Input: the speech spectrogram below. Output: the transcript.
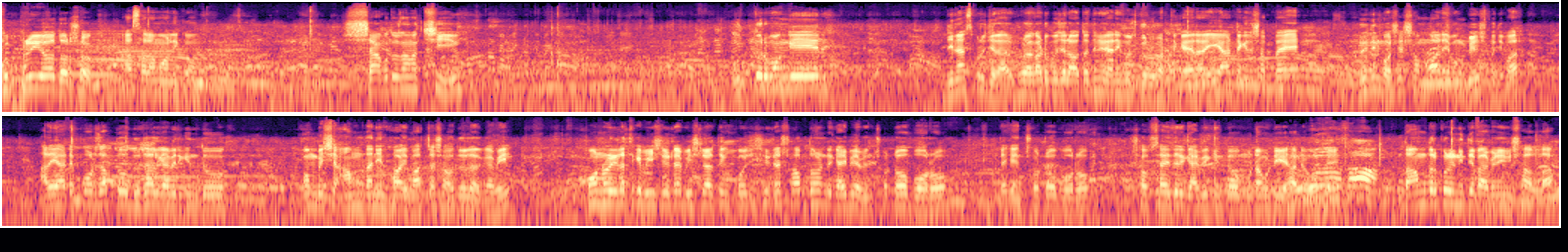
সুপ্রিয় দর্শক, আসসালামু আলাইকুম। স্বাগত জানাচ্ছি উত্তরবঙ্গের দিনাজপুর জেলার ঘোড়াঘাট উপজেলা আওতাধীন রানিগঞ্জ গরুহাট থেকে। আর এই হাটটা কিন্তু সপ্তাহে দুই দিন বসে, সোমবার এবং বৃহস্পতিবার। আর এই হাটে পর্যাপ্ত দুধাল গাভীর কিন্তু কম বেশি আমদানি হয় বাচ্চা সহ দুধাল গাভী। পনেরো লিটার থেকে বিশ লিটার বিশ লিটার থেকে পঁচিশ লিটার সব ধরনের গাভী পাবেন। ছোট, বড়, দেখেন, ছোট, বড়, সব সাইজের গাভী কিন্তু মোটামুটি হাটে ওঠে। দাম দর করে নিতে পারবেন ইনশাল্লাহ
